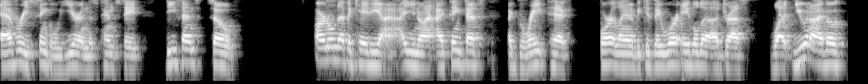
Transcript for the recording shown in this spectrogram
every single year in this Penn State defense. So Arnold Ebiketie, I, you know, I, I think that's a great pick for Atlanta because they were able to address what you and I both,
